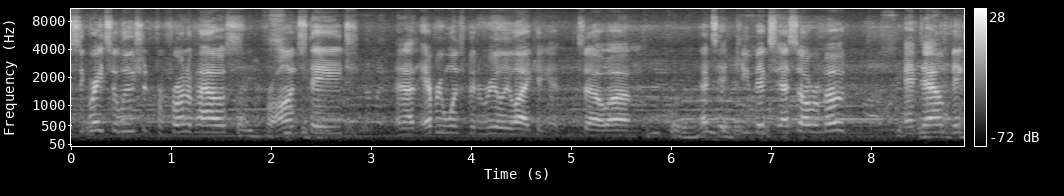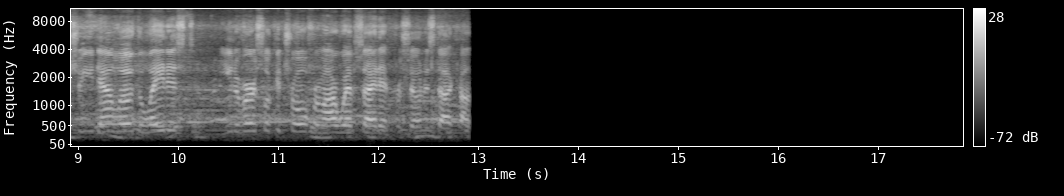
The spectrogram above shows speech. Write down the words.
It's a great solution for front of house, for on stage, and everyone's been really liking it. So um, that's it, QMix SL Remote. And down, make sure you download the latest universal control from our website at presonus.com.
